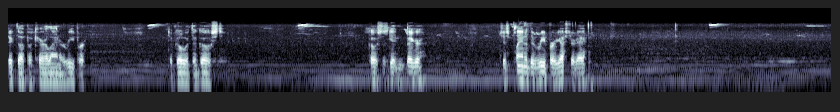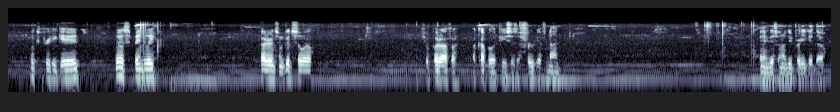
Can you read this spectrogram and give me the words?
Picked up a Carolina Reaper to go with the Ghost. Ghost is getting bigger. Just planted the Reaper yesterday. Looks pretty good. A little spindly. Got her in some good soil. She'll put off a, a couple of pieces of fruit, if none. I think this one will do pretty good though.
